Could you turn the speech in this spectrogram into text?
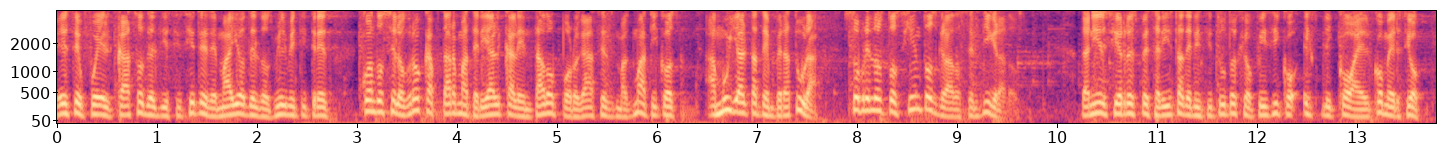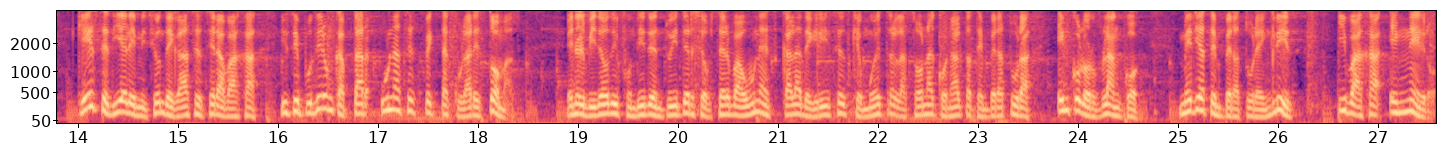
Ese fue el caso del 17 de mayo del 2023, cuando se logró captar material calentado por gases magmáticos a muy alta temperatura, sobre los 200 grados centígrados. Daniel Sierra, especialista del Instituto Geofísico, explicó a El Comercio que ese día la emisión de gases era baja y se pudieron captar unas espectaculares tomas. En el video difundido en Twitter se observa una escala de grises que muestra la zona con alta temperatura en color blanco, media temperatura en gris y baja en negro.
